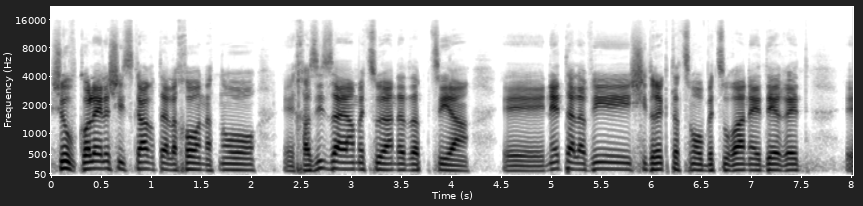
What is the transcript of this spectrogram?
שוב, כל אלה שהזכרת, נכון, נתנו... אה, חזיזה היה מצוין עד הפציעה, אה, נטע לביא שדרג את עצמו בצורה נהדרת, אה,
